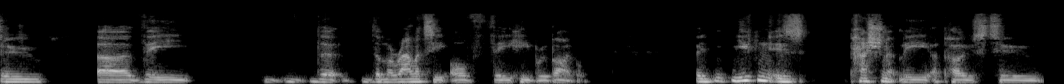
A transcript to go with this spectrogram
to uh, the the the morality of the Hebrew Bible. But Newton is passionately opposed to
